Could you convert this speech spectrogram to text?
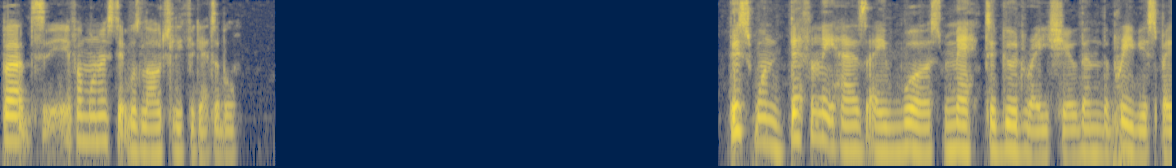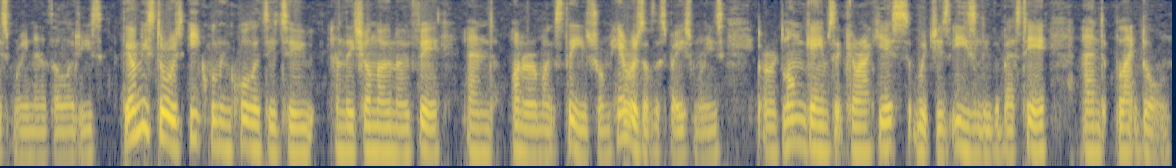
but if I'm honest, it was largely forgettable. This one definitely has a worse meh to good ratio than the previous Space Marine anthologies. The only stories equal in quality to And They Shall Know No Fear and Honor Amongst Thieves from Heroes of the Space Marines are Long Games at Carachias, which is easily the best here, and Black Dawn.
